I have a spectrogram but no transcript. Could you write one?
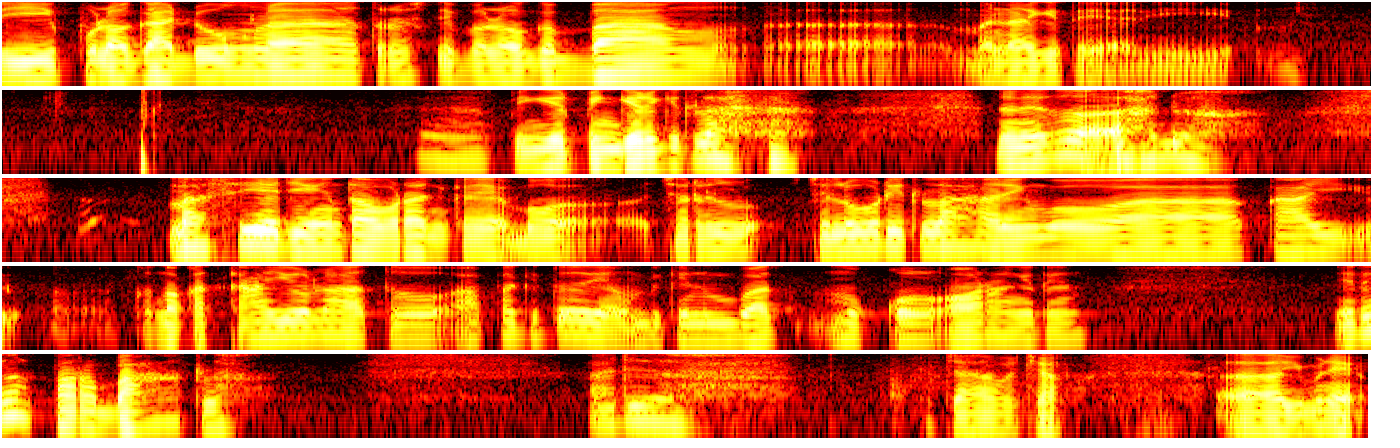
di Pulau Gadung lah terus di Pulau Gebang eh, mana gitu ya di eh, pinggir-pinggir gitu lah. Dan itu aduh masih aja yang tawuran kayak bawa celurit lah ada yang bawa kayu nokat kayu lah atau apa gitu yang bikin buat mukul orang gitu kan. Itu kan parah banget lah. Aduh kacau kacau. Eh, gimana ya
